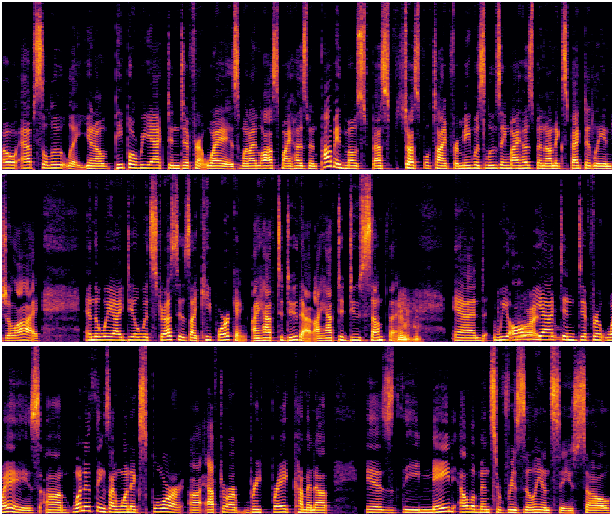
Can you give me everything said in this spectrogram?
Oh, absolutely. You know, people react in different ways. When I lost my husband, probably the most stressful time for me was losing my husband unexpectedly in July. And the way I deal with stress is I keep working. I have to do that. I have to do something. Mm-hmm. And we all right. react in different ways. Um, one of the things I want to explore uh, after our brief break coming up is the main elements of resiliency. So,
